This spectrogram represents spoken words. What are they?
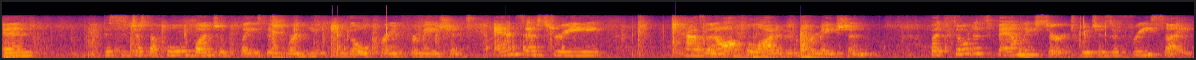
And this is just a whole bunch of places where you can go for information. Ancestry has an awful lot of information, but so does Family Search, which is a free site.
